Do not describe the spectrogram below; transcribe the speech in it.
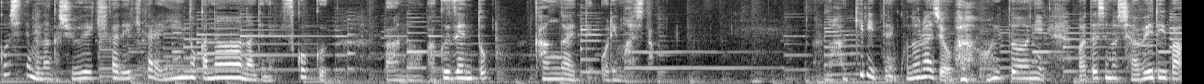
少しでもなんか収益化できたらいいのかななんてねすごくあの漠然と考えておりました。あのはっきり言って、ね、このラジオは 本当に私のしゃべり場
